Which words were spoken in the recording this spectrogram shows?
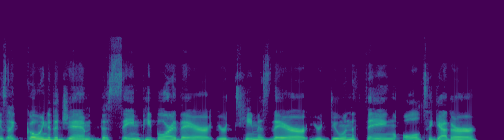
is like going to the gym. The same people are there. Your team is there. You're doing the thing all together.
